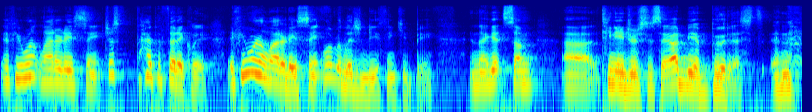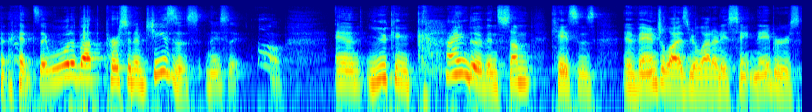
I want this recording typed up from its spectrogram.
If you weren't Latter day Saint, just hypothetically, if you weren't a Latter day Saint, what religion do you think you'd be? And I get some uh, teenagers who say, I'd be a Buddhist. And I'd say, well, what about the person of Jesus? And they say, oh. And you can kind of, in some cases, evangelize your Latter day Saint neighbors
